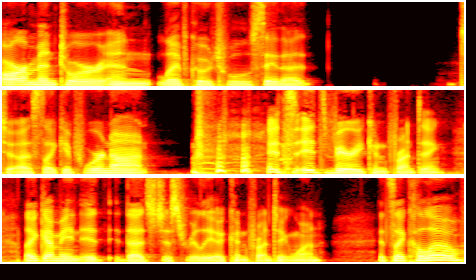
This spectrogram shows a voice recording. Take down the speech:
our mentor and life coach will say that to us. Like if we're not, it's it's very confronting. Like I mean, it that's just really a confronting one. It's like hello,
